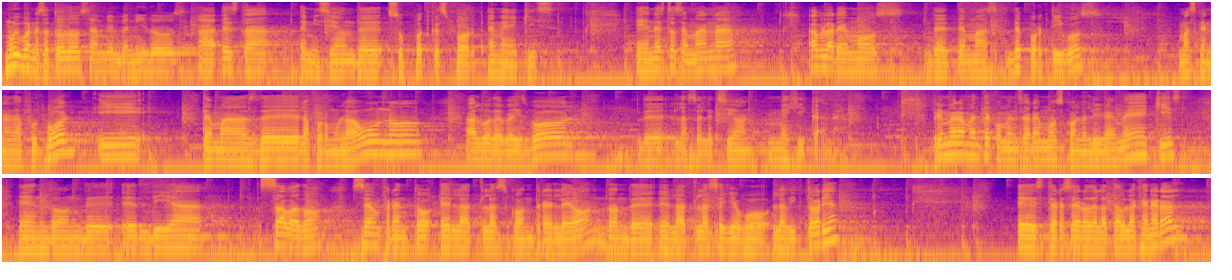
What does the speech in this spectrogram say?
Muy buenas a todos, sean bienvenidos a esta emisión de su podcast Sport MX. En esta semana hablaremos de temas deportivos, más que nada fútbol y temas de la Fórmula 1, algo de béisbol, de la selección mexicana. Primeramente comenzaremos con la Liga MX, en donde el día sábado se enfrentó el Atlas contra el León, donde el Atlas se llevó la victoria. Es tercero de la tabla general.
